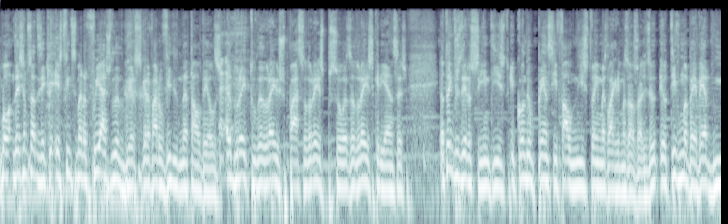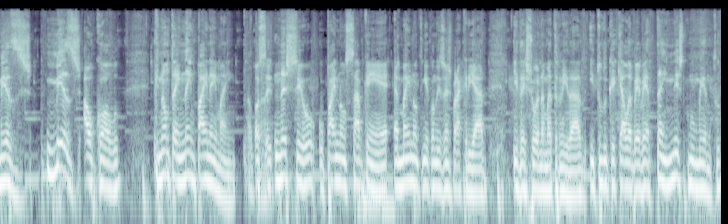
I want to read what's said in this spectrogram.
Bom, deixa-me só dizer que este fim de semana fui à ajuda de berço gravar o vídeo de Natal deles. Adorei tudo, adorei o espaço, adorei as pessoas, adorei as crianças. Eu tenho que vos dizer o seguinte, e, isto- e quando eu penso e falo nisto, vem umas lágrimas aos olhos. Eu, eu tive uma bebé de meses, meses ao colo, que não tem nem pai nem mãe. Ou seja, nasceu, o pai não sabe quem é, a mãe não tinha condições para a criar e deixou-a na maternidade. E tudo o que aquela bebé tem neste momento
